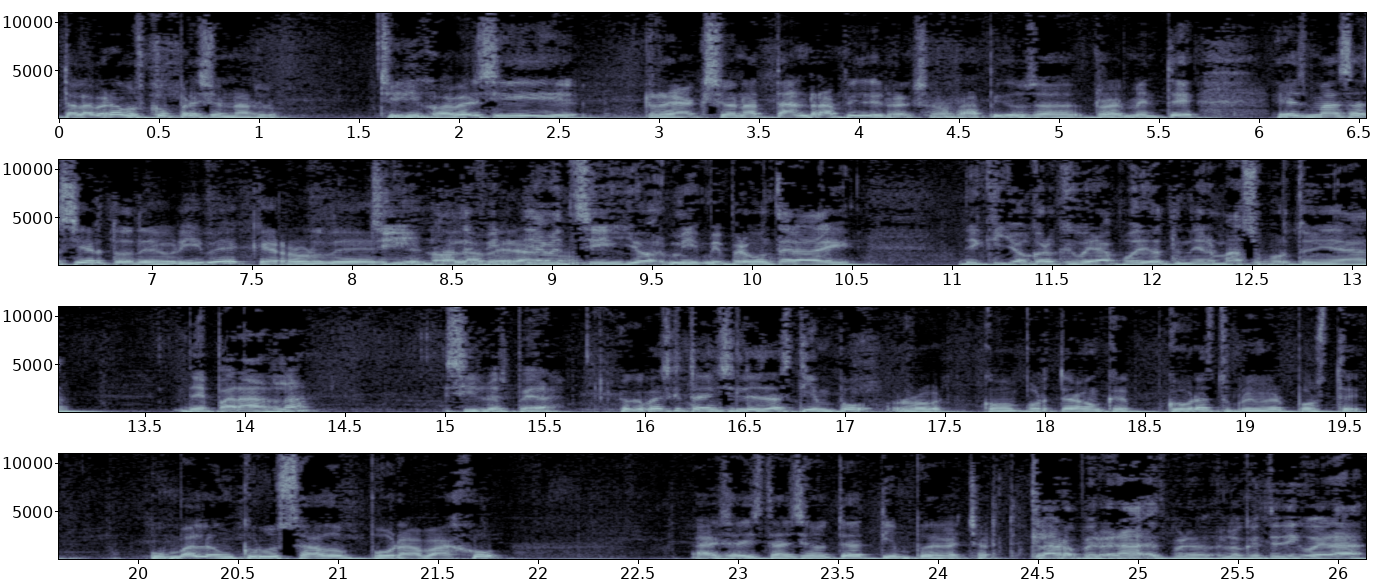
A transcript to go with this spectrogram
Talavera buscó presionarlo. Sí. Y dijo, a ver si reacciona tan rápido y reaccionó rápido. O sea, realmente es más acierto de Uribe que error de, Sí, de no, Talavera. definitivamente ¿no? sí. Yo, mi, mi pregunta era de, de que yo creo que hubiera podido tener más oportunidad de pararla si lo espera. Lo que pasa es que también si les das tiempo, Robert, como portero, aunque cubras tu primer poste, un balón cruzado por abajo, a esa distancia no te da tiempo de agacharte. Claro, pero era pero lo que te digo era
